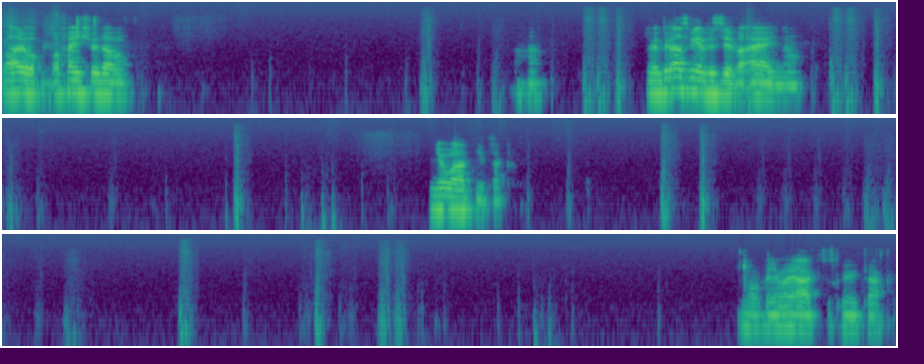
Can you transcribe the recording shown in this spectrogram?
Ale bo fajnie się udało. Aha. No od razu mnie wyzywa, ej no. Nieładnie tak. No, nie ma jak, to zrobimy tak.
